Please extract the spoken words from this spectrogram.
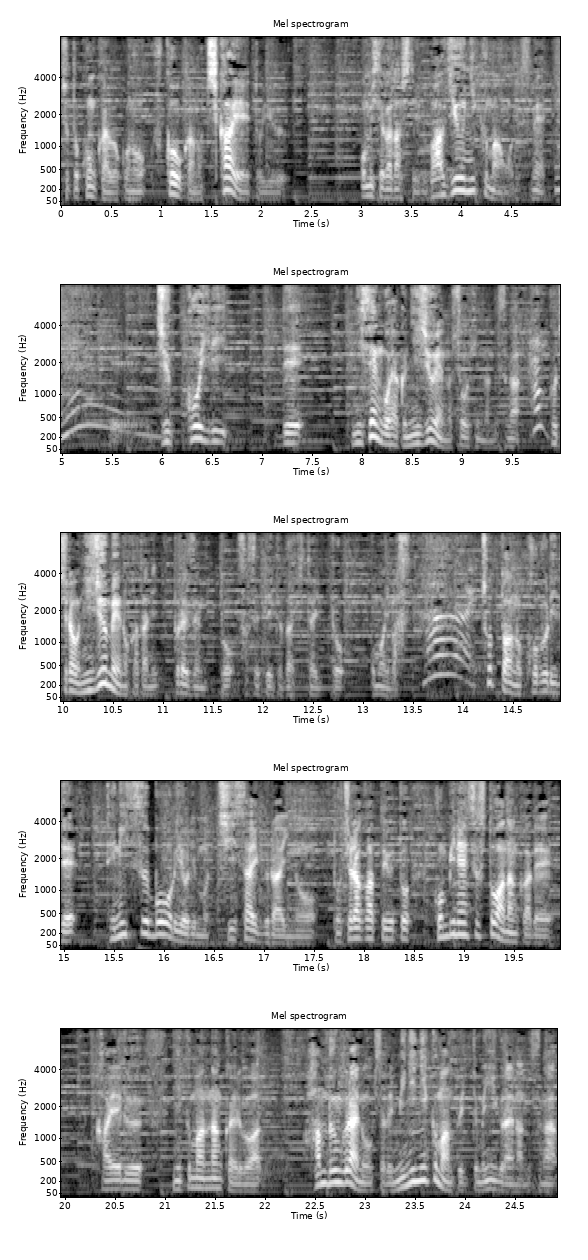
ちょっと今回はこの福岡の地下栄というお店が出している和牛肉まんをですね、ええ。ー10個入りで2520円の商品なんですが、はい。こちらを20名の方にプレゼントさせていただきたいと思います。はい。ちょっとあの小ぶりでテニスボールよりも小さいぐらいのどちらかというとコンビニエンスストアなんかで買える肉まんなんかよりは半分ぐらいの大きさでミニ肉まんと言ってもいいぐらいなんですが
